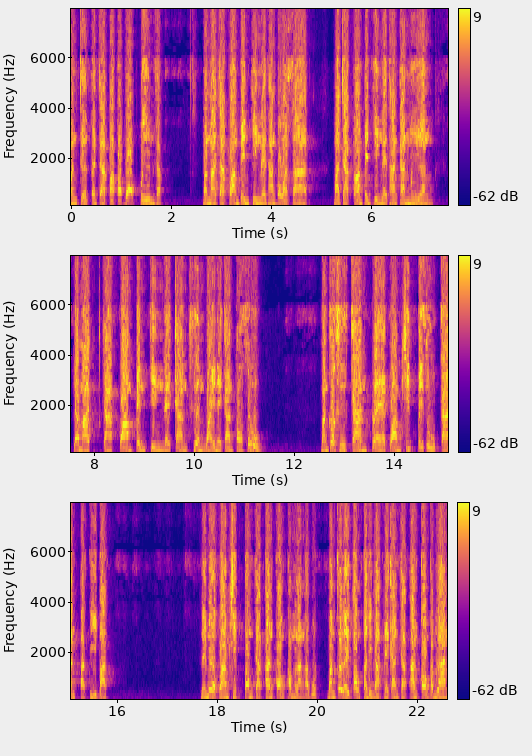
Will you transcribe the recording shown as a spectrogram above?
มันเกิดมาจากปากกระบอกปืนครับ มันมาจากความเป็นจริงในทางประวัติศาสตร์ มาจากความเป็นจริงในทางการเมือง และมาจากความเป็นจริงในการเคลื่อนไหวในการต่อสู้ มันก็คือการแปลความคิดไปสู่การปฏิบัติ ในเมื่อความคิดต้องจัดตั้งกองกำลังอาวุธ มันก็เลยต้องปฏิบัติในการจัดตั้งกองกำลัง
